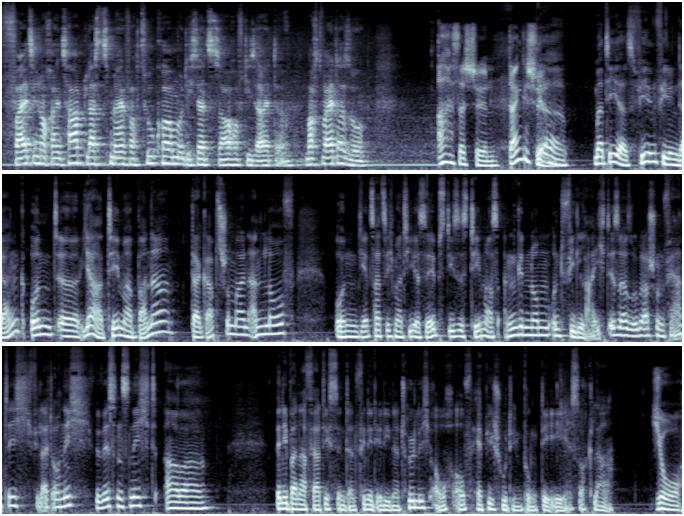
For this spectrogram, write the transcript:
Falls ihr noch eins habt, lasst es mir einfach zukommen und ich setze es auch auf die Seite. Macht weiter so. Ach, ist das schön. Dankeschön. Ja, Matthias, vielen, vielen Dank. Und äh, ja, Thema Banner, da gab es schon mal einen Anlauf. Und jetzt hat sich Matthias selbst dieses Themas angenommen und vielleicht ist er sogar schon fertig, vielleicht auch nicht, wir wissen es nicht, aber wenn die Banner fertig sind, dann findet ihr die natürlich auch auf happyshooting.de, ist doch klar. Jo.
